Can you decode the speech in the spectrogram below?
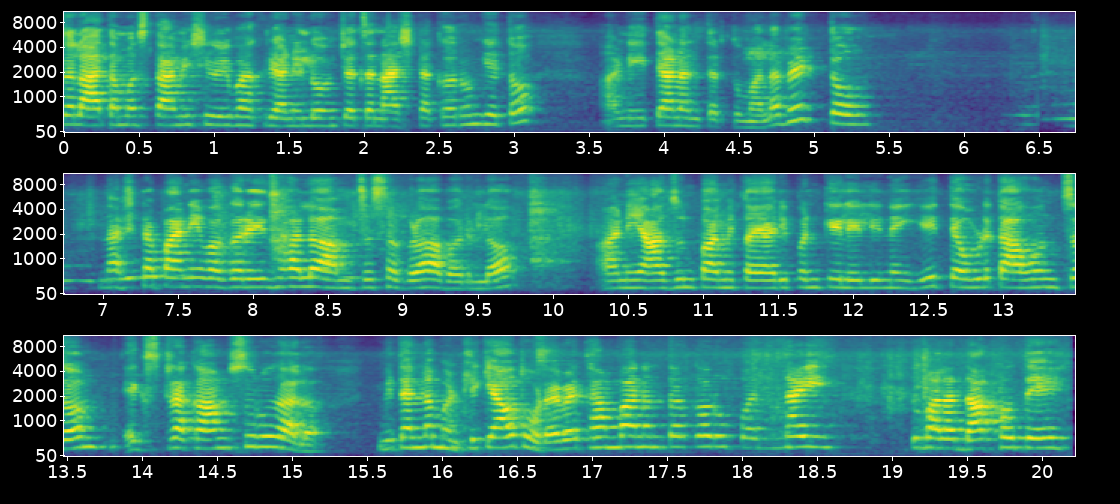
चला आता मस्त आम्ही शिळी भाकरी आणि लोणच्याचा नाश्ता करून घेतो. आणि त्यानंतर तुम्हाला भेटतो. नाश्ता पाणी वगैरे झालं आमचं सगळं आवरलं. आणि अजून पण आम्ही तयारी पण केलेली नाही आहे तेवढं ताहोंचं एक्स्ट्रा काम सुरू झालं. मी त्यांना म्हटले की आहो थोड्या वेळ थांबा नंतर करू. पण नाही. तुम्हाला दाखवते.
